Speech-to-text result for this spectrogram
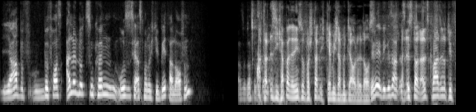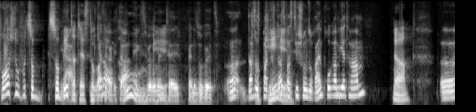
Ja, bev bevor es alle nutzen können, muss es ja erstmal durch die Beta laufen. Also das ist Ach, dann- das ist, ich habe das ja nicht so verstanden. Ich kenne mich damit ja auch nicht aus. Nee, nee, wie gesagt, Das es ist doch alles quasi noch die Vorstufe zum, zur Ja, Beta-Testung. Genau. ja gar nicht da Oh, okay. experimentell, wenn du so willst. das ist praktisch Okay. das, was die schon so reinprogrammiert haben. Ja. Äh,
